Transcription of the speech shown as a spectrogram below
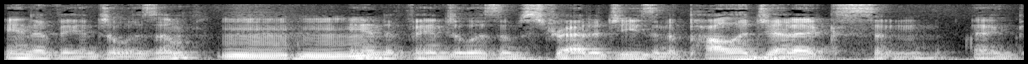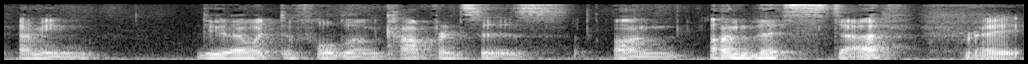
in evangelism and evangelism strategies and apologetics, and, and I mean, dude, I went to full blown conferences on on this stuff, Right.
